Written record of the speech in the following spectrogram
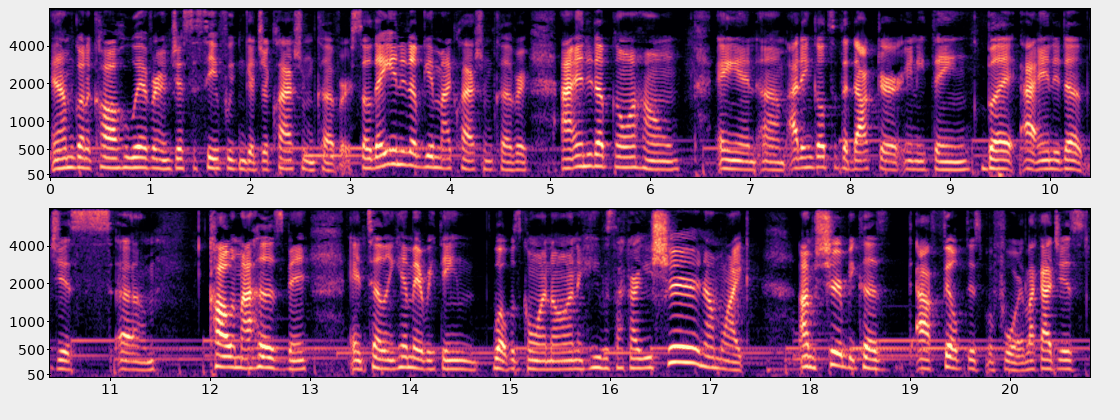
and I'm going to call whoever and just to see if we can get your classroom covered. So they ended up getting my classroom covered. I ended up going home and um, I didn't go to the doctor or anything, but I ended up just. Um, calling my husband and telling him everything what was going on and he was like are you sure and i'm like i'm sure because i felt this before like i just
